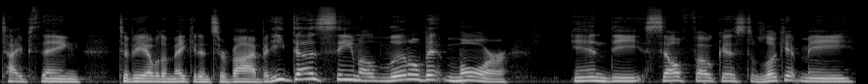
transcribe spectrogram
type thing to be able to make it and survive. But he does seem a little bit more in the self focused, look at me,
